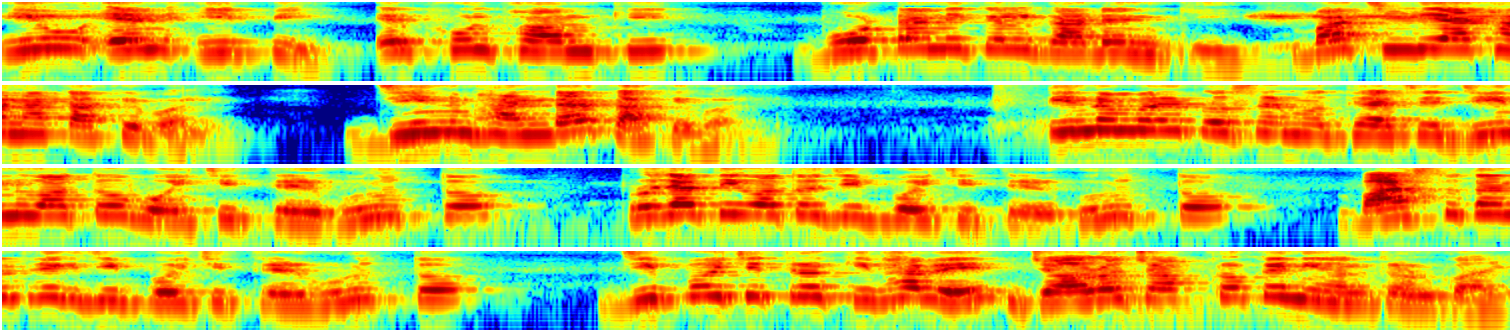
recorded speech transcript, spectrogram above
ইউএনইপি এর ফুল ফর্ম কি? বোটানিক্যাল গার্ডেন কি? বা চিড়িয়াখানা কাকে বলে? জিন ভাণ্ডার কাকে বলে? তিন নম্বরের প্রশ্নের মধ্যে আছে জিনগত বৈচিত্র্যের গুরুত্ব, প্রজাতিগত জীববৈচিত্র্যের গুরুত্ব, বাস্তুতান্ত্রিক জীববৈচিত্র্যের গুরুত্ব, জীববৈচিত্র্য কীভাবে জলচক্রকে নিয়ন্ত্রণ করে।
